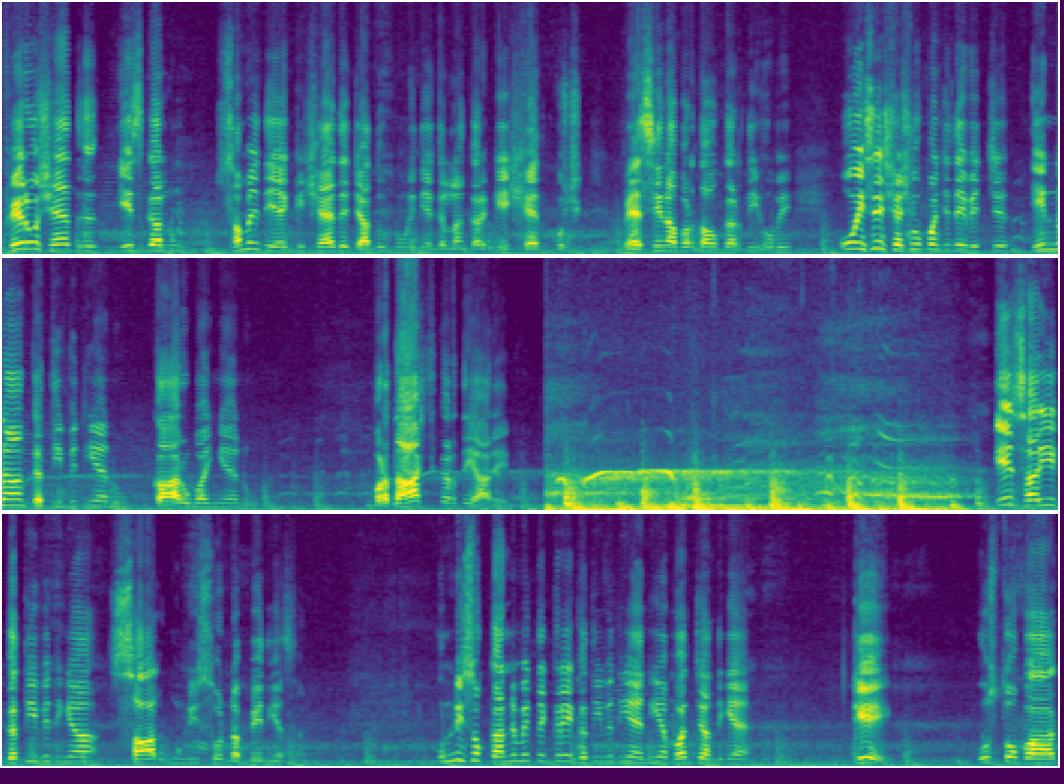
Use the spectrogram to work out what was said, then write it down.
ਫਿਰ ਉਹ ਸ਼ਾਇਦ ਇਸ ਗੱਲ ਨੂੰ ਸਮਝਦੇ ਆ ਕਿ ਸ਼ਾਇਦ ਇਹ ਜਾਦੂ ਟੂਣੇ ਦੀਆਂ ਗੱਲਾਂ ਕਰਕੇ ਸ਼ਾਇਦ ਕੁਝ ਵੈਸੇ ਨਾ ਵਰਤਾਓ ਕਰਦੀ ਹੋਵੇ। ਉਹ ਇਸੇ ਸ਼ਸ਼ੋਪੰਜ ਦੇ ਵਿੱਚ ਇਹਨਾਂ ਗਤੀਵਿਧੀਆਂ ਨੂੰ, ਕਾਰਵਾਈਆਂ ਨੂੰ ਬਰਦਾਸ਼ਤ ਕਰਦੇ ਆ ਰਹੇ ਨੇ। ਇਹ ਸਾਰੀਆਂ ਗਤੀਵਿਧੀਆਂ ਸਾਲ 1990 ਦੀਆਂ ਸਨ। 1991 ਤੱਕ ਇਹ ਗਤੀਵਿਧੀਆਂ ਇੰਨੀਆਂ ਵੱਧ ਜਾਂਦੀਆਂ ਕਿ ਉਸ ਤੋਂ ਬਾਅਦ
